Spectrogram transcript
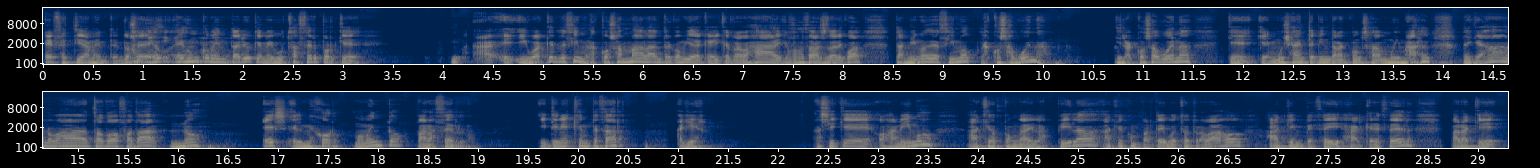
Efectivamente. Entonces es, un comentario que me gusta hacer porque. Igual que decimos las cosas malas, entre comillas, de que hay que trabajar, hay que forzarse tal y cual, también os decimos las cosas buenas. Y las cosas buenas, que, que mucha gente pinta las cosas muy mal, de que, ah, no va, está todo fatal. No. Es el mejor momento para hacerlo. Y tenéis que empezar ayer. Así que os animo a que os pongáis las pilas, a que compartáis vuestro trabajo, a que empecéis a crecer, para que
